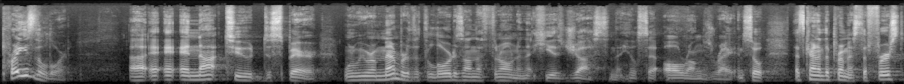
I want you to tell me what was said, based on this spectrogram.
praise the Lord uh, and, and, not to despair. When we remember that the Lord is on the throne and that He is just and that He'll set all wrongs right. And so that's kind of the premise. The first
